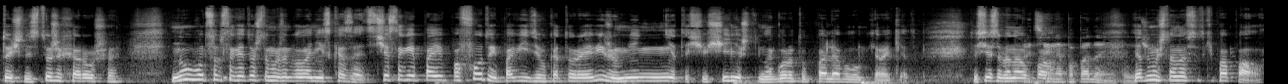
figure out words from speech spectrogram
точность тоже хорошая. Ну, вот, собственно говоря, то, что можно было о ней сказать. Честно говоря, по, по фото и по видео, которые я вижу, у меня нет ощущения, что на город упали обломки ракет. То есть, если бы она упала... попадание Я думаю, что она все-таки попала.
